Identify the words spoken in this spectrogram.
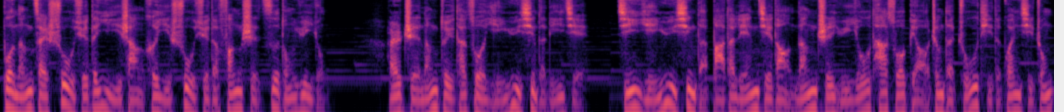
不能在数学的意义上和以数学的方式自动运用，而只能对它做隐喻性的理解。即隐喻性的把它连接到能指与由它所表征的主体的关系中，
